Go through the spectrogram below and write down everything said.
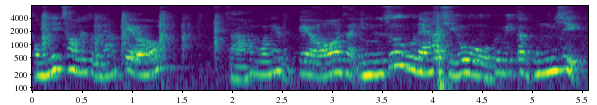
정리 차원에서 그냥 할게요. 자 한번 해볼게요. 자 인수분해 하시오. 그럼 일단 공식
